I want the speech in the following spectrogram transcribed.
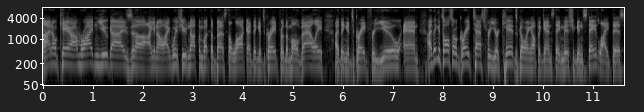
I don't care. I'm riding you guys. Uh, you know, I wish you nothing but the best of luck. I think it's great for the Mo Valley. I think it's great for you, and I think it's also a great test for your kids going up against a Michigan State like this.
